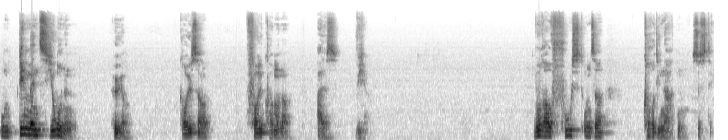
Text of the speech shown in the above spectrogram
um Dimensionen höher, größer, vollkommener als wir. Worauf fußt unser Koordinatensystem?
